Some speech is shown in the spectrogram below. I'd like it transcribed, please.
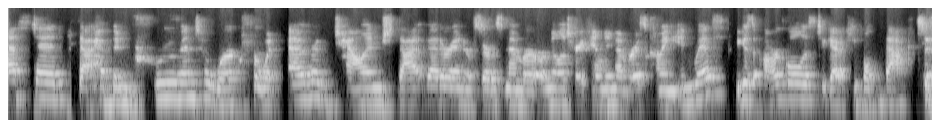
tested, that have been proven to work for whatever challenge that veteran or service member or military family member is coming in with, because our goal is to get people back to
